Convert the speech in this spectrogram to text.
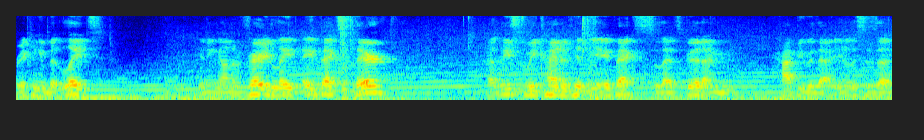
Braking a bit late. Getting on a very late apex there. At least we kind of hit the apex, so that's good. I'm happy with that. You know, this is a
